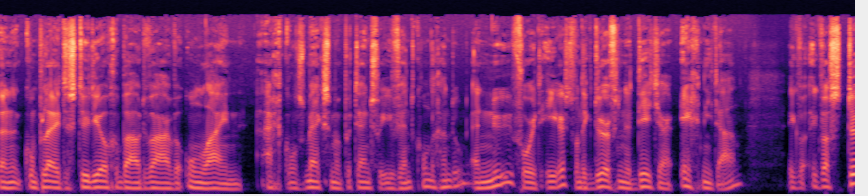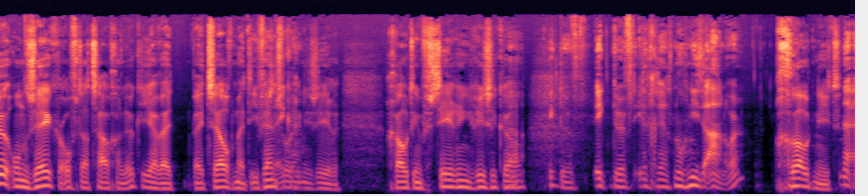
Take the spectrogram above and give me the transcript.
een complete studio gebouwd waar we online eigenlijk ons maximum potential event konden gaan doen. En nu voor het eerst, want ik durfde het dit jaar echt niet aan. Ik, ik was te onzeker of dat zou gaan lukken. Jij weet, weet zelf met events Zeker. organiseren. Grote investering, risico. Ja, ik, durf, ik durf het eerlijk gezegd nog niet aan hoor. Groot niet. Nee.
